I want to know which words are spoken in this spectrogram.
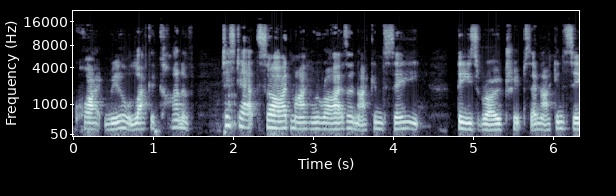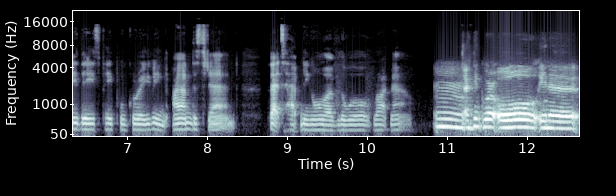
quite real, like a kind of just outside my horizon, I can see these road trips and I can see these people grieving. I understand that's happening all over the world right now. Mm, I think we're all in a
